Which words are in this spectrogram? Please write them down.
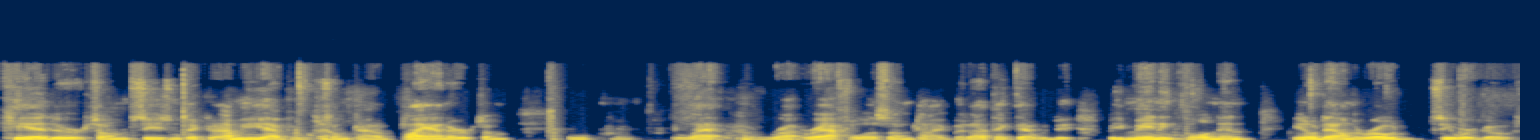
kid or some season ticket. I mean, you have some kind of plan or some la- raffle of some type. But I think that would be be meaningful, and then you know down the road see where it goes.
